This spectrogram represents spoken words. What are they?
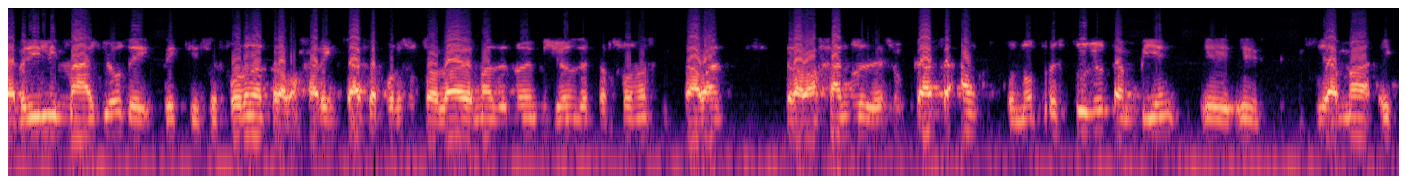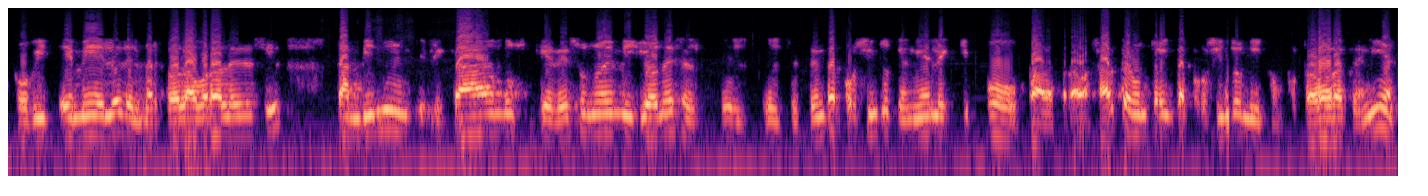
abril y mayo, de, que se fueron a trabajar en casa, por eso te hablaba de más de 9 millones de personas que estaban trabajando desde su casa, aunque con otro estudio también eh, eh se llama COVID ML del mercado laboral, es decir, también identificábamos que de esos 9 millones el, el, 70% tenía el equipo para trabajar, pero un 30% ni computadora tenía.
